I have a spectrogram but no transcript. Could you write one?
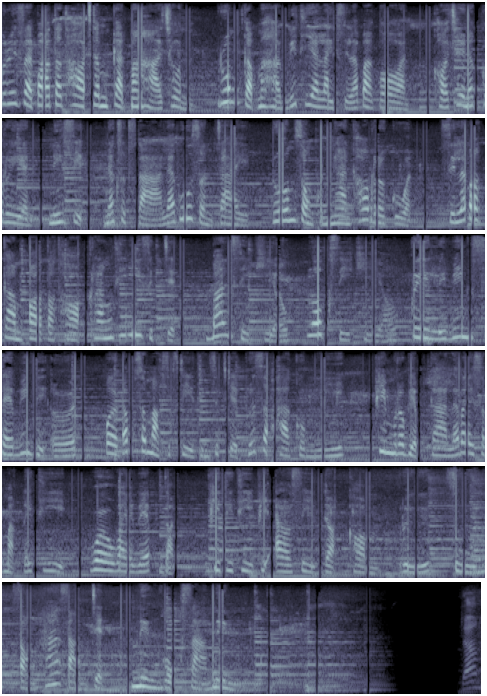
บริษัทปตทจำกัดมหาชน ร่วมกับมหาวิทยาลัยศิลปากร ขอเชิญนักเรียน นิสิต นักศึกษาและผู้สนใจ ร่วมส่งผลงานเข้าประกวด ศิลปกรรมปตทครั้งที่ 27 บ้านสีเขียว โลกสีเขียว Green Living Saving the Earth เปิดรับสมัคร 14-17 พฤษภาคมนี้ พิมพ์ระเบียบการและใบสมัครได้ที่ www.pttplc.com หรือ 025371631 ดัง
